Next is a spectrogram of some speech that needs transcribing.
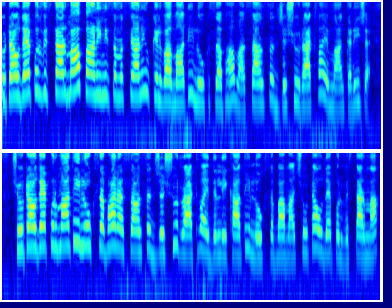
છોટાઉદેપુર વિસ્તારમાં પાણીની સમસ્યાને ઉકેલવા માટે લોકસભામાં સાંસદ જશુ રાઠવાએ માંગ કરી છે. છોટાઉદેપુરમાંથી લોકસભાના સાંસદ જશુ રાઠવાએ દિલ્હી ખાતે લોકસભામાં છોટાઉદેપુર વિસ્તારમાં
